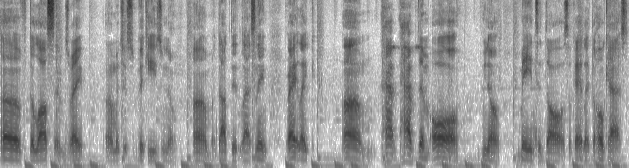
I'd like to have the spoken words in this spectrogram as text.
of the Lawsons, right? Um, which is Vicki's, you know, um, adopted last name, right? Like, um, have have them all, you know, made into dolls, okay? Like the whole cast.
